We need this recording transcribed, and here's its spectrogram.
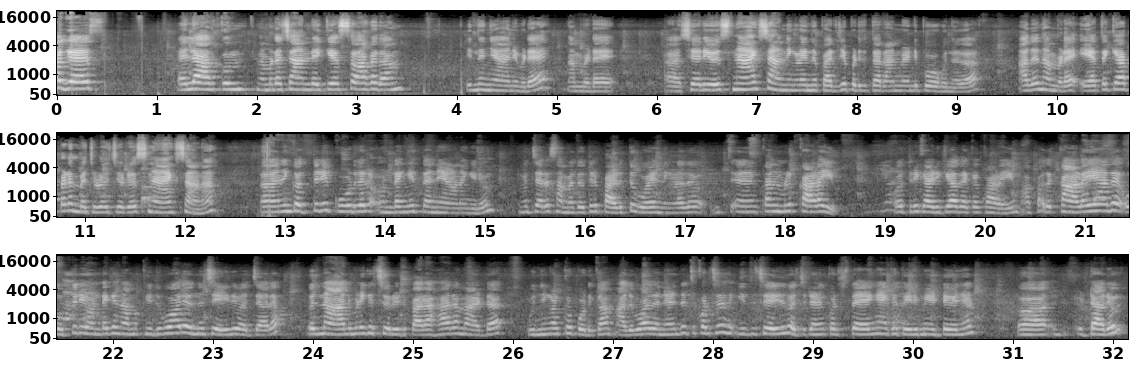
Hello guess എല്ലാവർക്കും നമ്മുടെ ചാനലിലേക്ക് സ്വാഗതം. ഇന്ന് ഞാനിവിടെ നമ്മുടെ ചെറിയൊരു സ്നാക്സാണ് നിങ്ങളെ ഇന്ന് പരിചയപ്പെടുത്തി തരാൻ വേണ്ടി പോകുന്നത്. അത് നമ്മുടെ ഏത്തക്കാപ്പടം വെച്ചുള്ള ചെറിയൊരു സ്നാക്സാണ് നിങ്ങൾക്ക് ഒത്തിരി കൂടുതൽ ഉണ്ടെങ്കിൽ തന്നെയാണെങ്കിലും ചില സമയത്ത് ഒത്തിരി പഴുത്തു പോയാൽ നിങ്ങളത് നമ്മൾ കളയും. ഒത്തിരി കഴിക്കാതെയൊക്കെ കളയും. അപ്പോൾ അത് കളയാതെ ഒത്തിരി ഉണ്ടെങ്കിൽ നമുക്ക് ഇതുപോലെ ഒന്ന് ചെയ്ത് വെച്ചാൽ ഒരു നാല് മണിക്ക് ചെറിയൊരു പലഹാരമായിട്ട് കുഞ്ഞുങ്ങൾക്ക് കൊടുക്കാം. അതുപോലെ തന്നെ ഇത് കുറച്ച് ഇത് ചെയ്ത് വെച്ചിട്ടാണ് കുറച്ച് തേങ്ങയൊക്കെ തിരുമ്മി ഇട്ട് കഴിഞ്ഞാൽ ഇട്ടാലും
